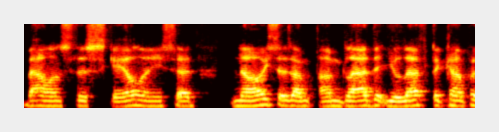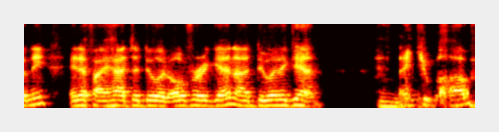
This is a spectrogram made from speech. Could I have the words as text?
balance this scale? And he said no. He says I'm, I'm glad that you left the company and if i had to do it over again i'd do it again Mm. Thank you, Bob.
